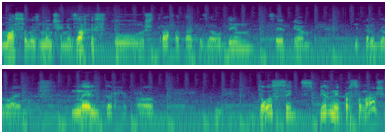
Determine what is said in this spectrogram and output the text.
Масове зменшення захисту, штраф атаки за один. Це прям не передаваємо. Нельдер. е, Досить спірний персонаж,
